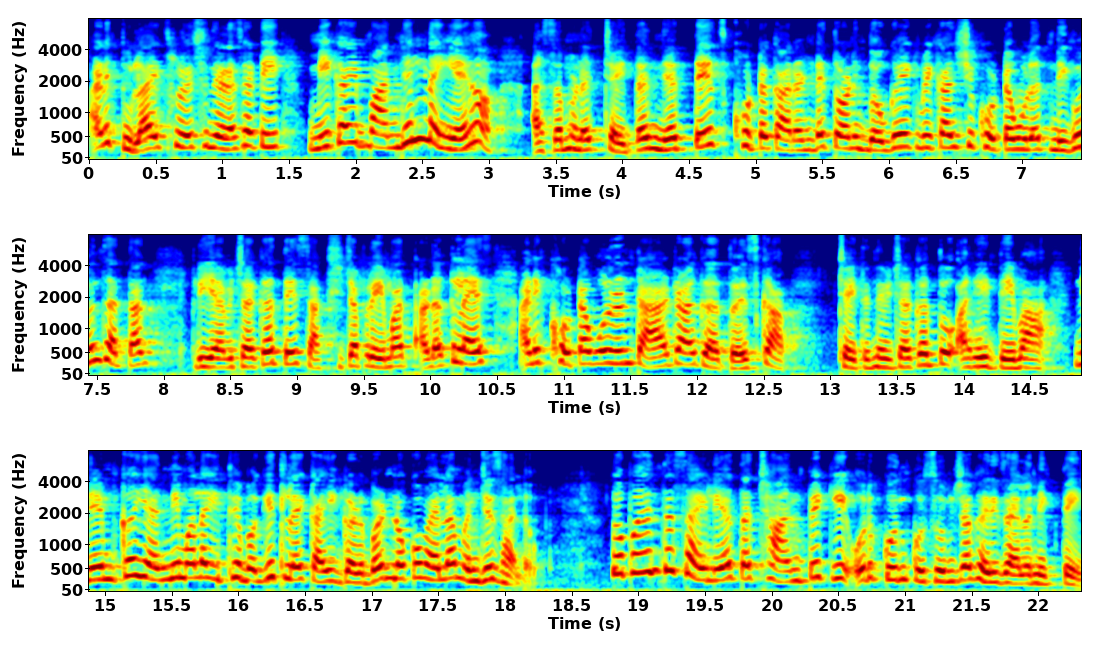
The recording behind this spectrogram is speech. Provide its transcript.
आणि तुला एक्सप्लेनेशन देण्यासाठी मी काही बांधील नाही आहे हां. असं म्हणत चैतन्य तेच खोटं कारण देतो आणि दोघं एकमेकांशी खोटं बोलत निघून जातात. प्रिया विचार करते साक्षीच्या प्रेमात अडकलायस आणि खोटं बोलून टाळाटाळ करतोयस का? चैतन्य विचार करतो अरे देवा नेमकं यांनी मला इथे बघितलंय काही गडबड नको व्हायला म्हणजे झालं. तोपर्यंत सायली आता छानपैकी उरकून कुसुमच्या घरी जायला निघते.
